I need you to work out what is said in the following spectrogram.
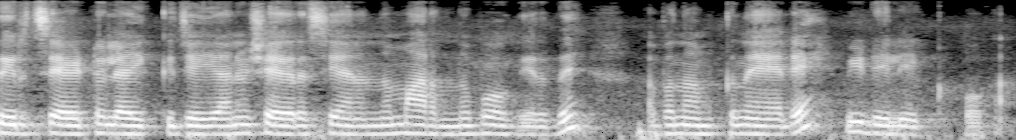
തീർച്ചയായിട്ടും ലൈക്ക് ചെയ്യാനും ഷെയർ ചെയ്യാനൊന്നും മറന്നു പോകരുത്. അപ്പോൾ നമുക്ക് നേരെ വീഡിയോയിലേക്ക് പോകാം.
